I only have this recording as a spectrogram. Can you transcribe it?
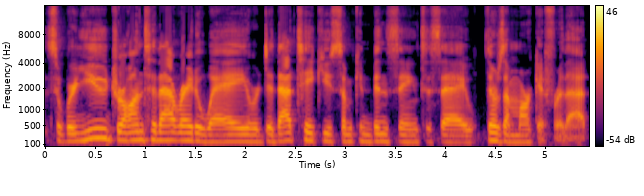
So were you drawn to that right away, or did that take you some convincing to say there's a market for that?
